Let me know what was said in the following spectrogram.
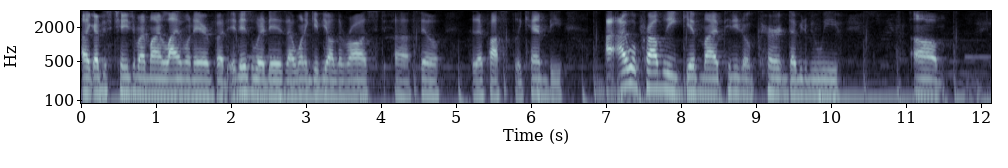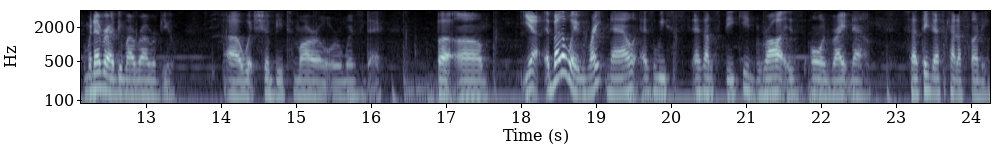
like I'm just changing my mind live on air, but it is what it is. I want to give y'all the rawest uh, feel that there possibly can be. I, I will probably give my opinion on current WWE um, whenever I do my Raw review, uh, which should be tomorrow or Wednesday. But um, yeah. And by the way, right now as we as I'm speaking, Raw is on right now, so I think that's kind of funny.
